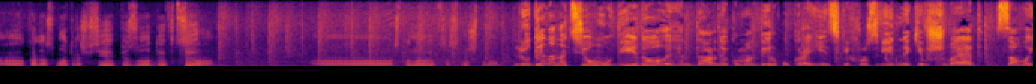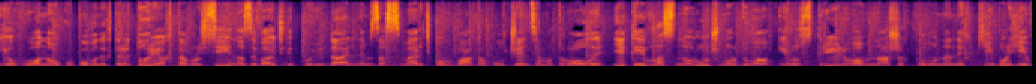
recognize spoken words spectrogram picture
Э, Когда смотришь все эпизоды в целом, э, становится смешно. Людина на цьому відео легендарний командир українських розвідників Швед. Саме його на окупованих територіях та в Росії називають відповідальним за смерть комбата ополченця Мотороли, який власноруч мордував і розстрілював наших полонених кіборгів.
